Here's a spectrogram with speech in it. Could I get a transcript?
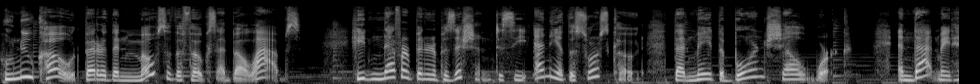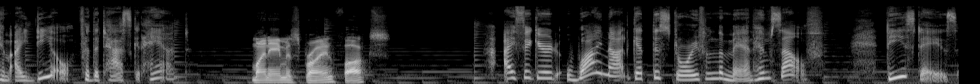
who knew code better than most of the folks at Bell Labs. He'd never been in a position to see any of the source code that made the Bourne shell work, and that made him ideal for the task at hand. My name is Brian Fox. I figured, why not get this story from the man himself? These days,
